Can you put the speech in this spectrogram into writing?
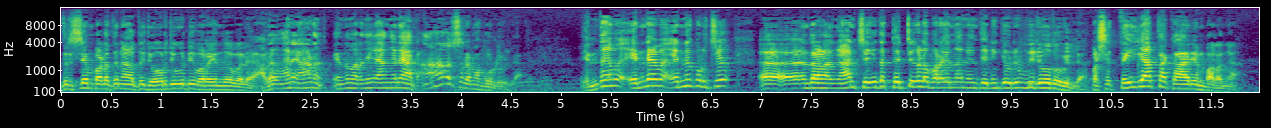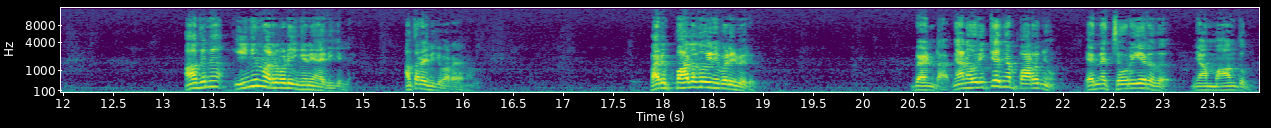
ദൃശ്യം പടത്തിനകത്ത് ജോർജ് കുട്ടി പറയുന്നത് പോലെ അത് അങ്ങനെയാണ് എന്ന് പറഞ്ഞ് അങ്ങനെ ആ- ശ്രമം കൊള്ളില്ല എന്റെ എന്റെ എന്നെക്കുറിച്ച് എന്താണ് ഞാൻ ചെയ്ത തെറ്റുകൾ പറയുന്നതിന് എനിക്കൊരു വിരോധവുമില്ല. പക്ഷെ തെയ്യാത്ത കാര്യം പറഞ്ഞ അതിന് ഇനി മറുപടി ഇങ്ങനെ ആയിരിക്കില്ല അത്ര എനിക്ക് പറയാനുള്ളൂ. വരും. പലതും ഇനി വെളി വരും വേണ്ട. ഞാൻ ഒരിക്കൽ ഞാൻ പറഞ്ഞു എന്നെ ചൊറിയരുത് ഞാൻ മാന്തും.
